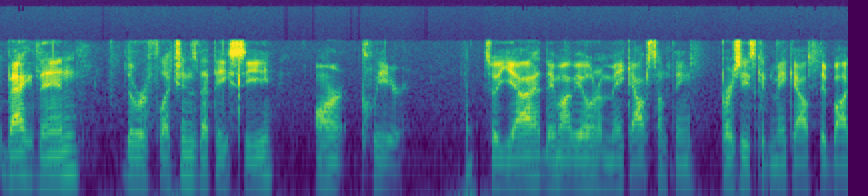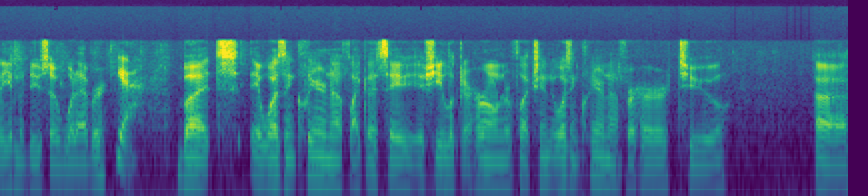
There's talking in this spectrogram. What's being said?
back then, the reflections that they see aren't clear. So yeah, they might be able to make out something. Perseus could make out the body of Medusa, whatever yeah. But it wasn't clear enough. Like let's say if she looked at her own reflection, it wasn't clear enough for her to, uh,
